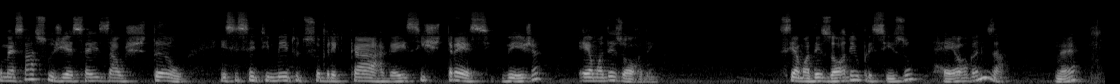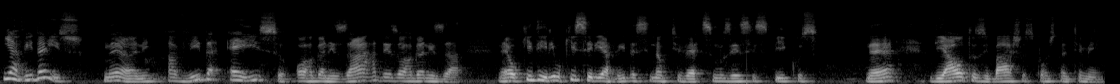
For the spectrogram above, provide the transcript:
começar a surgir essa exaustão, esse sentimento de sobrecarga, esse estresse. Veja, é uma desordem. Se é uma desordem, eu preciso reorganizar né? E a vida é isso, né, Anne? A vida é isso, organizar, desorganizar. Né? O que diria, o que seria a vida se não tivéssemos esses picos, né, de altos e baixos constantemente?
